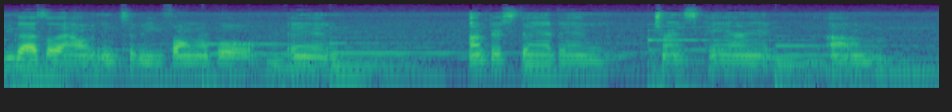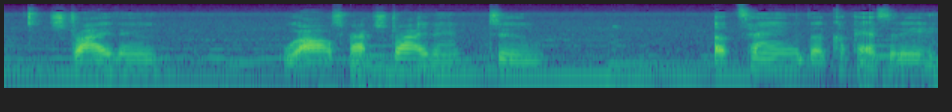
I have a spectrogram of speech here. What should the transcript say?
you guys allowing me to be vulnerable and understanding transparent um, striving we're all striving to obtain the capacity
